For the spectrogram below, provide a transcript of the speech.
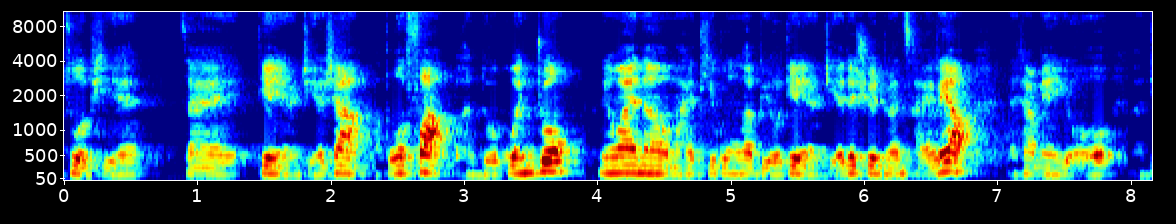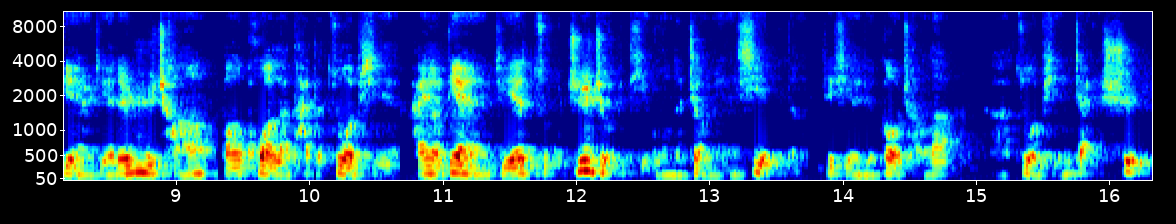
作品在电影节上播放，很多观众。另外呢，我们还提供了比如电影节的宣传材料，那上面有。电影节的日程包括了他的作品，还有电影节组织者提供的证明信等，这些就构成了啊作品展示。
